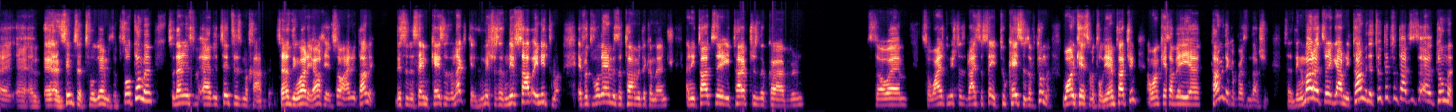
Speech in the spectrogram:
a, a, and since it's full yam is a full tuma, so then it's uh, the tzitz is mechaper. Says the Gemara, if so, how do you? This is the same case as the next case. The Mishnah says nifsal nitma. If it's volume is a tummy the mensch and he touches he touches the carbon. So um, so why is the Mishnah right to say two cases of tumah? One case of a tuliyam touching and one case of a uh, talmidic person touching. So the Gemara today gave tell me there's two types and types of uh, tumah.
